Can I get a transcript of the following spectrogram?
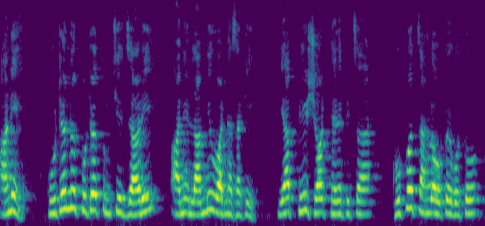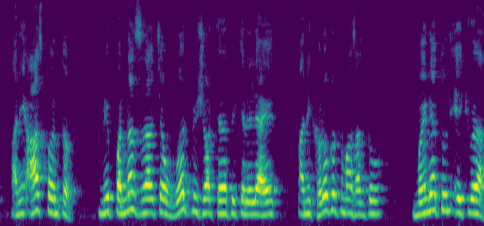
आणि कुठे ना कुठं तुमची जाडी आणि लांबी वाढण्यासाठी या पी शॉर्ट थेरपीचा खूपच चांगला उपयोग होतो. आणि आजपर्यंत मी पन्नास हजारच्या वर पी शॉर्ट थेरपी केलेल्या आहेत. आणि खरोखर तुम्हाला सांगतो महिन्यातून एक वेळा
